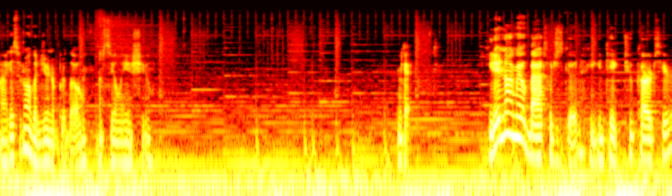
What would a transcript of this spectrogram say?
I guess we don't have a Juniper, though. That's the only issue. Okay. He didn't knock me out bats, which is good. He can take two cards here.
